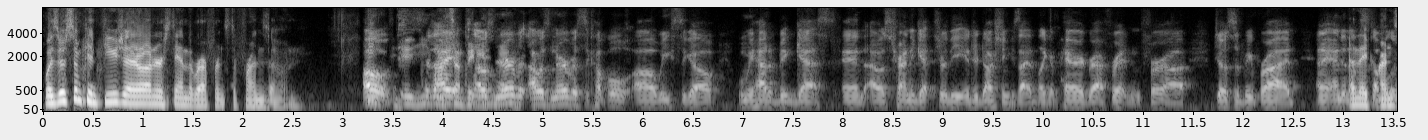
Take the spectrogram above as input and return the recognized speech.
Was there some confusion? I don't understand the reference to friend zone. oh, He- he- because it's I, 'cause something I was nervous. I was nervous a couple uh, weeks ago when we had a big guest, and I was trying to get through the introduction because I had like a paragraph written for uh, Joseph McBride, and I ended And up they stumbling over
